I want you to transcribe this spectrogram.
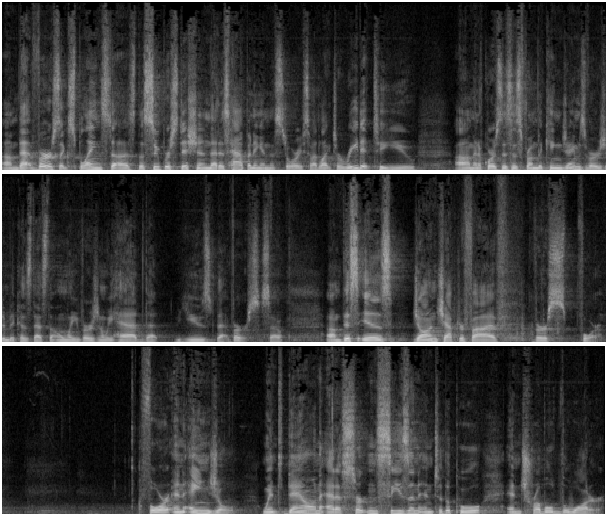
Um, that verse explains to us the superstition that is happening in this story. So I'd like to read it to you. Um, and of course, this is from the King James Version because that's the only version we had that used that verse. So um, this is John chapter 5, verse 4. For an angel went down at a certain season into the pool and troubled the water.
